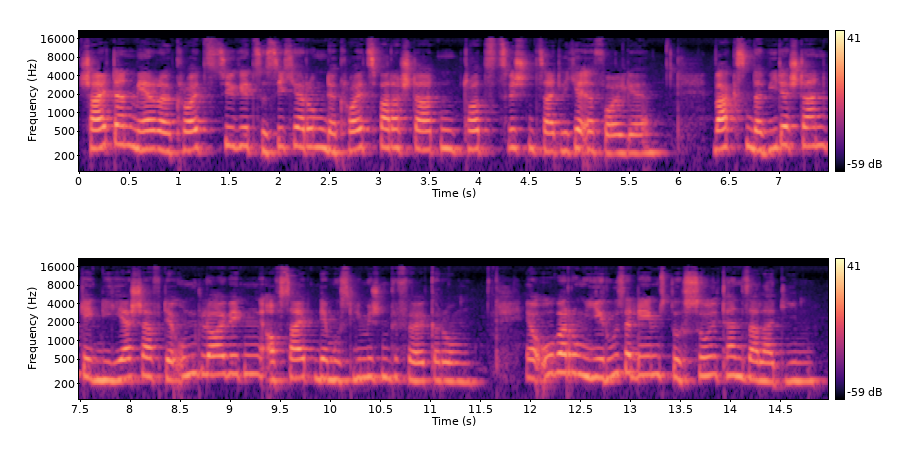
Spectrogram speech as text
Scheitern mehrerer Kreuzzüge zur Sicherung der Kreuzfahrerstaaten trotz zwischenzeitlicher Erfolge, wachsender Widerstand gegen die Herrschaft der Ungläubigen auf Seiten der muslimischen Bevölkerung, Eroberung Jerusalems durch Sultan Saladin.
